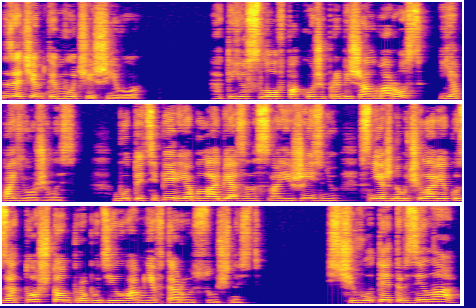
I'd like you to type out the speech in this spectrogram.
Зачем ты мучаешь его? От ее слов по коже пробежал мороз, я поежилась. Будто теперь я была обязана своей жизнью снежному человеку за то, что он пробудил во мне вторую сущность. «С чего ты это взяла?»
